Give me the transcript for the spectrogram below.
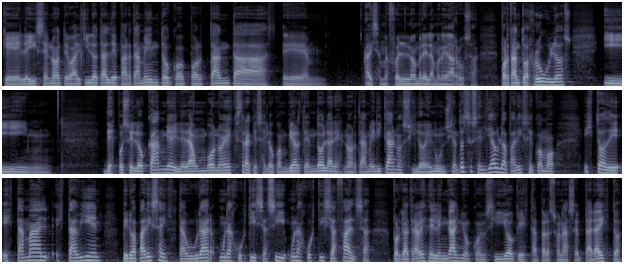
que le dice, no, te alquilo tal departamento por tantas... Eh, ay, se me fue el nombre de la moneda rusa. Por tantos rublos y después se lo cambia y le da un bono extra que se lo convierte en dólares norteamericanos y lo denuncia. Entonces el diablo aparece como esto de está mal, está bien, pero aparece a instaurar una justicia, sí, una justicia falsa, porque a través del engaño consiguió que esta persona aceptara esto,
